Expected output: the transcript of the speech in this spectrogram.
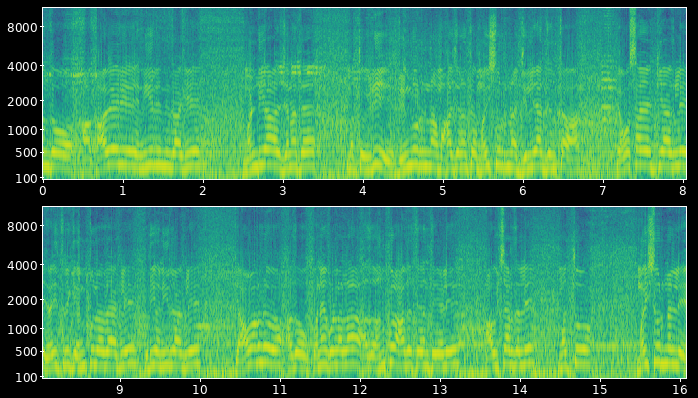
ಒಂದು, ಆ ಕಾವೇರಿ ನೀರಿನಿಂದಾಗಿ ಮಂಡ್ಯ ಜನತೆ ಮತ್ತು ಇಡೀ ಬೆಂಗಳೂರಿನ ಮಹಾಜನತೆ ಮೈಸೂರಿನ ಜಿಲ್ಲೆಯಾದ್ಯಂತ ವ್ಯವಸಾಯಕ್ಕೆ ಆಗಲಿ ರೈತರಿಗೆ ಅನುಕೂಲದಾಗಲಿ, ಕುಡಿಯೋ ನೀರಾಗಲಿ ಯಾವಾಗಲೂ ಅದು ಕೊನೆಗೊಳ್ಳಲ್ಲ ಅದು ಅನುಕೂಲ ಆಗುತ್ತೆ ಅಂತ ಹೇಳಿ ಆ ವಿಚಾರದಲ್ಲಿ ಮತ್ತು ಮೈಸೂರಿನಲ್ಲಿ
